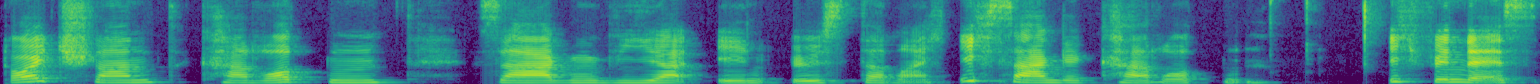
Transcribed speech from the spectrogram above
Deutschland. Karotten sagen wir in Österreich. Ich sage Karotten. Ich finde es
